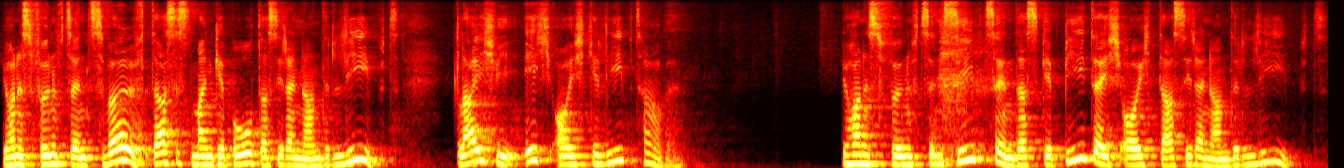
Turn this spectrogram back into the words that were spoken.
Johannes 15, 12, das ist mein Gebot, dass ihr einander liebt gleich wie ich euch geliebt habe. Johannes 15, 17, das gebiete ich euch, dass ihr einander liebt.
